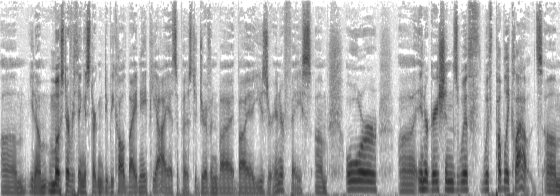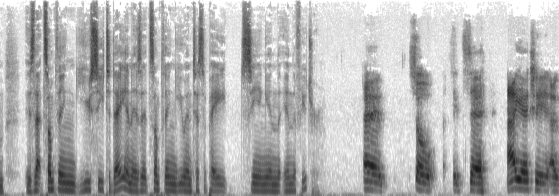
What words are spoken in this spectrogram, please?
um, you know, most everything is starting to be called by an API as opposed to driven by by a user interface, um, or uh, integrations with with public clouds. Um, is that something you see today, and is it something you anticipate seeing in the, in the future? Uh, so it's. Uh I actually, uh,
